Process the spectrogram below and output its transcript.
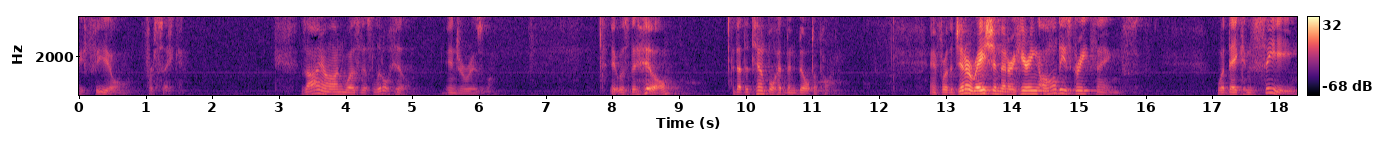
We feel forsaken. Zion was this little hill in Jerusalem. It was the hill that the temple had been built upon. And for the generation that are hearing all these great things, what they can see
